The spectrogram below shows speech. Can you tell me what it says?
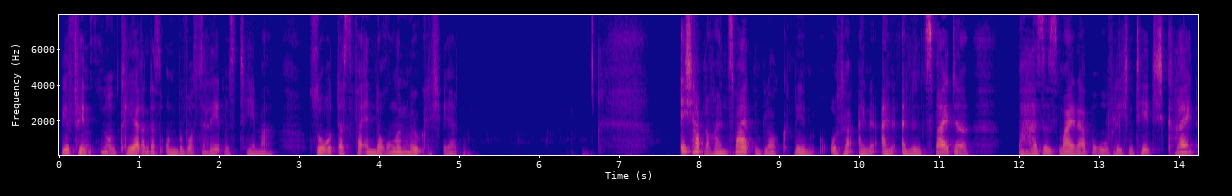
Wir finden und klären das unbewusste Lebensthema, so dass Veränderungen möglich werden. Ich habe noch einen zweiten Blog neben, oder eine, eine, eine zweite Basis meiner beruflichen Tätigkeit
